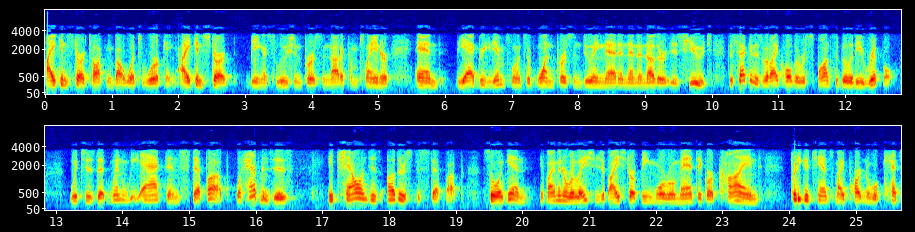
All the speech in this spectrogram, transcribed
I can start talking about what's working. I can start being a solution person, not a complainer. And the aggregate influence of one person doing that and then another is huge. The second is what I call the responsibility ripple, which is that when we act and step up, what happens is it challenges others to step up. So again, if I'm in a relationship, I start being more romantic or kind, pretty good chance my partner will catch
